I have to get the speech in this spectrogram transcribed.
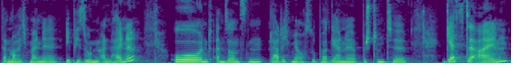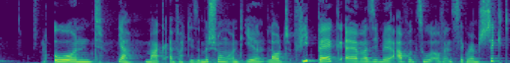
dann mache ich meine Episoden alleine. Und ansonsten lade ich mir auch super gerne bestimmte Gäste ein. Und ja, mag einfach diese Mischung und ihr laut Feedback, äh, was ihr mir ab und zu auf Instagram schickt,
